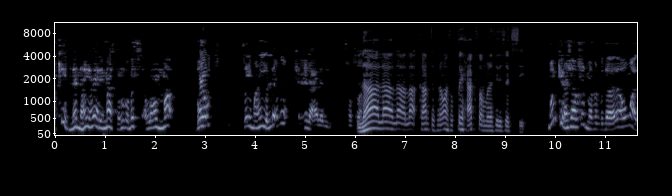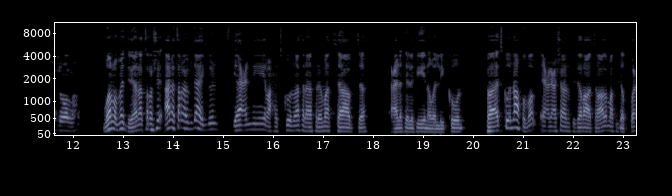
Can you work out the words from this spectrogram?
أكيد لأن هي هي remaster هو بس اللهم port زي ما هي اللعبة شغلها على الصفحة. لا لا لا لا كانت الفريمات تطيح أكثر من 360 ممكن عشان الخدمة في البداية أو ما أدري والله. والله ما أدري أنا ترى شيء أنا ترى في البداية قلت يعني راح تكون مثلا فريمات ثابتة على 30 أو اللي يكون. فتكون أفضل يعني عشان انفجارات هذا ما تقطع.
